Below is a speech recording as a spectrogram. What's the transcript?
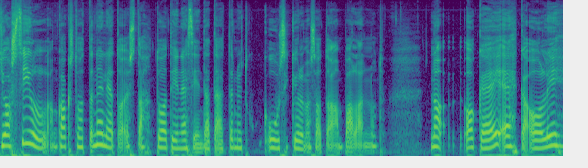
jo silloin 2014 tuotiin esiin tätä, että nyt uusi kylmä sota on palannut. No okei, okay, ehkä oli,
